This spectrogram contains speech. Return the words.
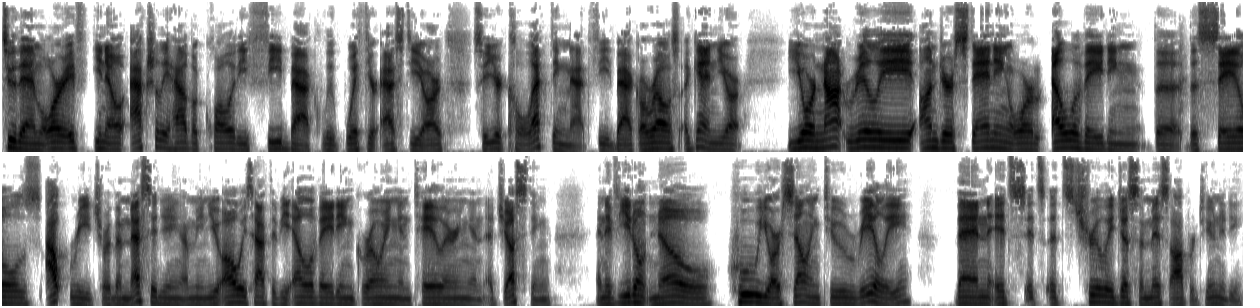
to them or if you know actually have a quality feedback loop with your SDR so you're collecting that feedback or else again you're you're not really understanding or elevating the the sales outreach or the messaging. I mean, you always have to be elevating, growing and tailoring and adjusting. And if you don't know who you're selling to really, then it's it's it's truly just a missed opportunity.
